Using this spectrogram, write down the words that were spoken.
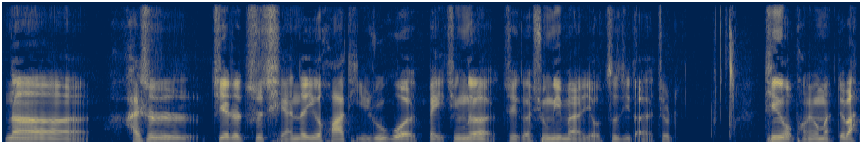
那还是接着之前的一个话题，如果北京的这个兄弟们有自己的，就是听友朋友们，对吧？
